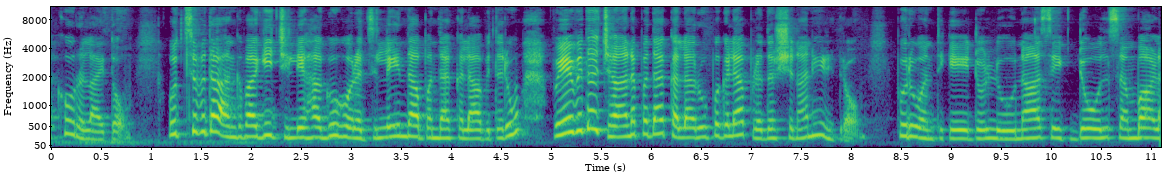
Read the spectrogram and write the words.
ಕೋರಲಾಯಿತು. ಉತ್ಸವದ ಅಂಗವಾಗಿ ಜಿಲ್ಲೆ ಹಾಗೂ ಹೊರ ಜಿಲ್ಲೆಯಿಂದ ಬಂದ ಕಲಾವಿದರು ವಿವಿಧ ಜಾನಪದ ಕಲಾರೂಪಗಳ ಪ್ರದರ್ಶನ ನೀಡಿದರು. ಪುರುವಂತಿಕೆ, ಡೊಳ್ಳು, ನಾಸಿಕ್, ಡೋಲ್, ಸಂಬಾಳ,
